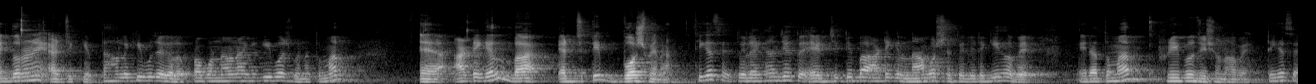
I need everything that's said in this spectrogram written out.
এক ধরনের অ্যাডজেক্টিভ তাহলে কি বোঝা গেল? প্রপার নাউন আগে কি বসবে না? তোমার আর্টিকেল বা অ্যাডজেক্টিভ বসবে না। ঠিক আছে? তাহলে এখানে যেহেতু অ্যাডজেক্টিভ বা আর্টিকেল না বসে, তাহলে এটা কি হবে? এটা তোমার প্রিপোজিশন হবে। ঠিক আছে?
